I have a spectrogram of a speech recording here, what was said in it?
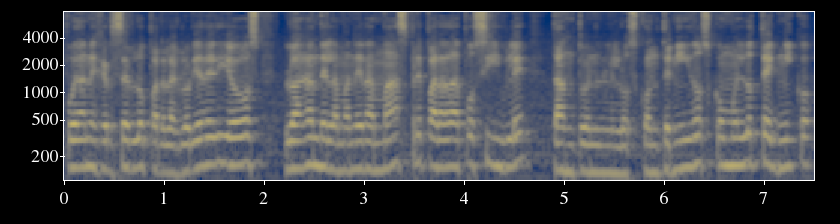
puedan ejercerlo para la gloria de Dios, lo hagan de la manera más preparada posible, tanto en los contenidos como en lo técnico,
